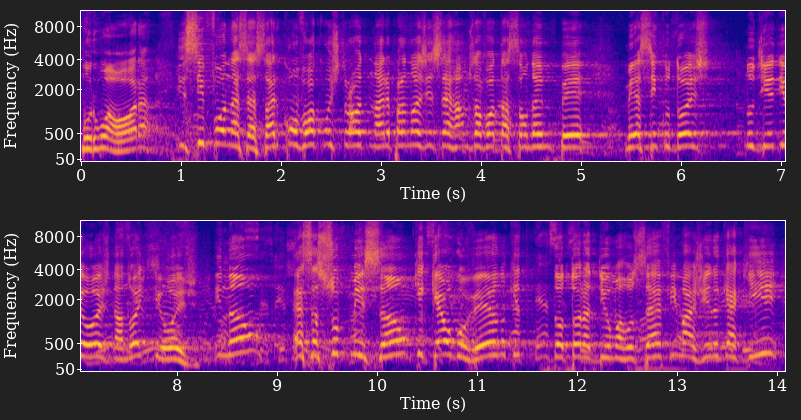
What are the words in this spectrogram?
por uma hora e, se for necessário, convoque um extraordinário para nós encerrarmos a votação da MP 652 no dia de hoje, na noite de hoje. E não essa submissão que quer o governo, que a doutora Dilma Rousseff imagina que aqui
